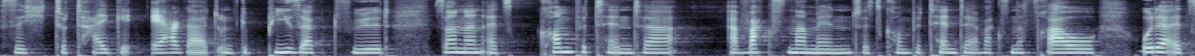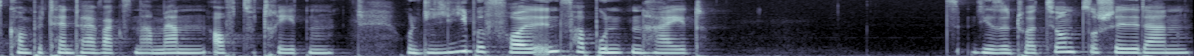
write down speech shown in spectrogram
sich total geärgert und gepiesackt fühlt, sondern als kompetenter, erwachsener Mensch, als kompetente erwachsene Frau oder als kompetenter erwachsener Mann aufzutreten und liebevoll in Verbundenheit die Situation zu schildern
